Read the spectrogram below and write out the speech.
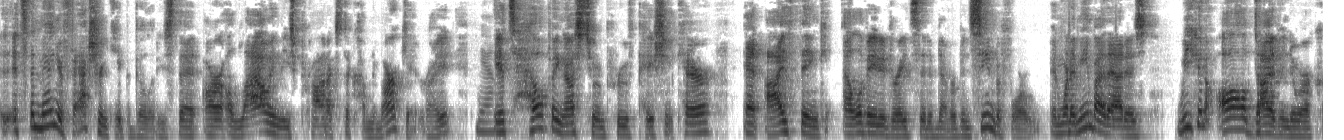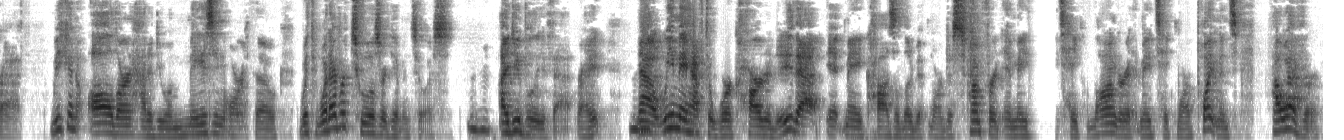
it's the manufacturing capabilities that are allowing these products to come to market, right? Yeah. It's helping us to improve patient care at, I think, elevated rates that have never been seen before. And what I mean by that is we can all dive into our craft. We can all learn how to do amazing ortho with whatever tools are given to us. Mm-hmm. I do believe that, right? Mm-hmm. Now, we may have to work harder to do that. It may cause a little bit more discomfort. It may take longer. It may take more appointments. However,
